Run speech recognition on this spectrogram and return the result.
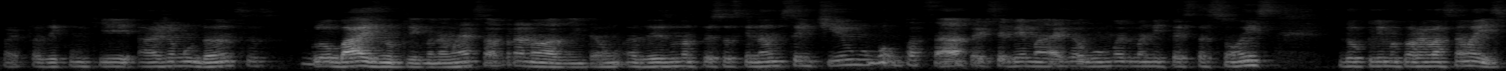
vai fazer com que haja mudanças globais no clima, não é só para nós. Né? Então, às vezes, umas pessoas que não sentiam vão passar a perceber mais algumas manifestações do clima com relação a isso.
